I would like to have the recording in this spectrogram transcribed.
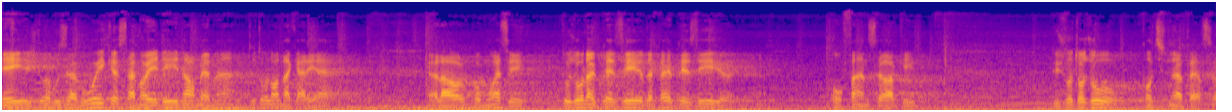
Et je dois vous avouer que ça m'a aidé énormément tout au long de ma carrière. Alors, pour moi, c'est toujours un plaisir de faire plaisir aux fans de hockey. Puis je vais toujours continuer à faire ça.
